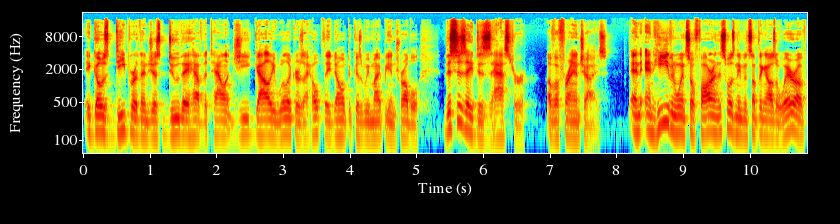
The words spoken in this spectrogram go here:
it goes deeper than just do they have the talent? Gee, golly, Willikers, I hope they don't because we might be in trouble. This is a disaster of a franchise. And, and he even went so far, and this wasn't even something I was aware of,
